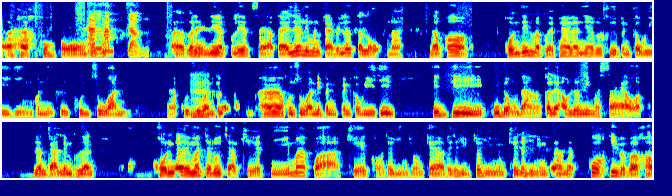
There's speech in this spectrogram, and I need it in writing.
อ่าคุมโปงน่าก็คือรักจังเออก็เลยเรียกเรียกแสบแต่เรื่องนี้มันกลายเป็นเรื่องตลกนะแล้วก็คนที่มาเผยแพร่แล้วเนี้ยก็คือเป็นกวีหญิงคนหนึ่งคือคุณสุวรรณนะคุณสุวรรณก็เลยอ่าคุณสุวรรณนี่เป็นเป็นกวีที่ที่ที่ที่โด่งดัง ก็เลยเอาเรื่องนี้มาแซวอะเรื่องการเล่นเพื่อน คนก็เลยมักจะรู้จักเคสนี้มากกว่าเคสของเจ้าหญิงดวงแก้วแต่เจ้าหญิงเจ้าหญิงดวงเคสเจ้าหญิงดวงแก้วเนี่ยพวกที่แบบว่าเขา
